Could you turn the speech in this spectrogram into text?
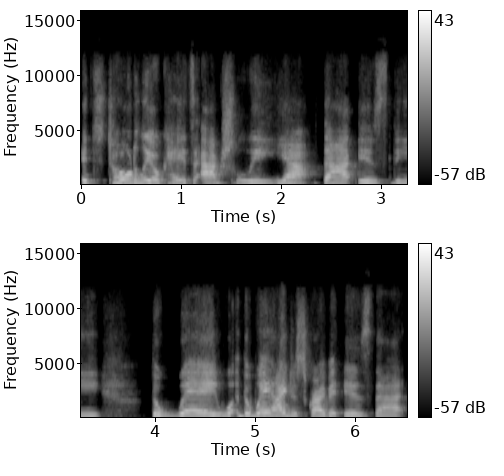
It's totally okay. It's actually yeah that is the the way the way i describe it is that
